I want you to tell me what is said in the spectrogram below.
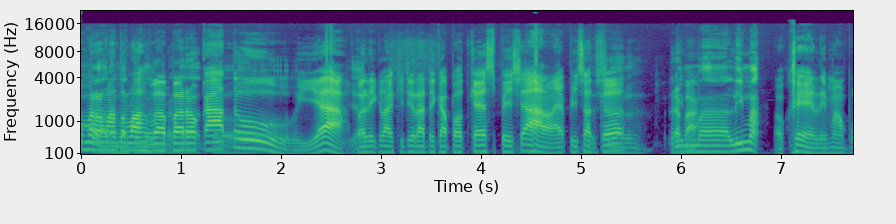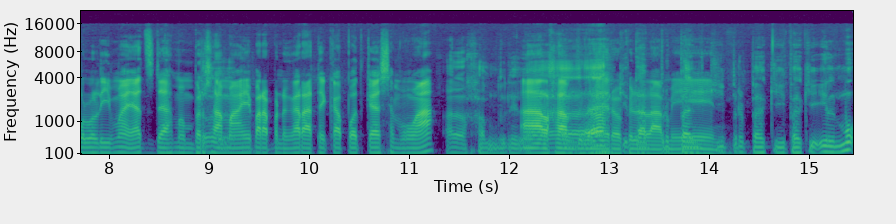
warahmatullahi wabarakatuh. Ya, Ya. balik lagi di Radika Podcast spesial episode ke berapa? Lima, lima. Oke, 55 ya sudah membersamai para pendengar Radika Podcast semua. Alhamdulillah. Alhamdulillahirabbil Kita berbagi, berbagi, bagi ilmu.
